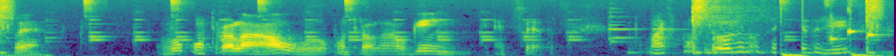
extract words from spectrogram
Isso é, vou controlar algo, vou controlar alguém, etc. Mas controle no sentido de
